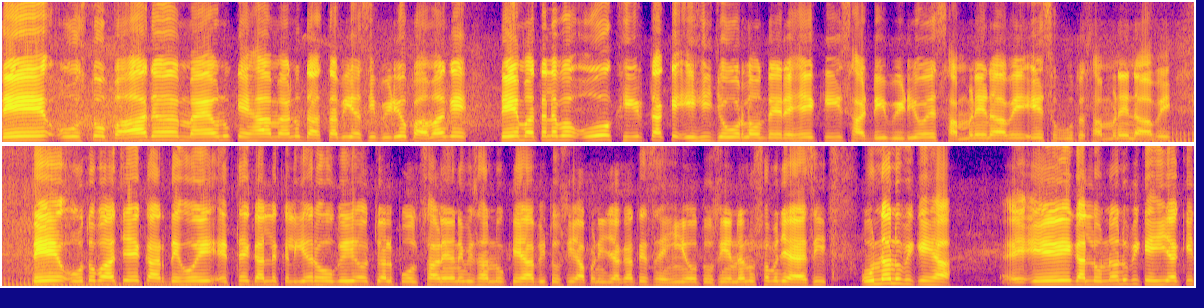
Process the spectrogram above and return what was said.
ਤੇ ਉਸ ਤੋਂ ਬਾਅਦ ਮੈਂ ਉਹਨੂੰ ਕਿਹਾ, ਮੈਂ ਉਹਨੂੰ ਦੱਸਤਾ ਵੀ ਅਸੀਂ ਵੀਡੀਓ ਪਾਵਾਂਗੇ, ਤੇ ਮਤਲਬ ਉਹ ਅਖੀਰ ਤੱਕ ਇਹੀ ਜ਼ੋਰ ਲਾਉਂਦੇ ਰਹੇ ਕਿ ਸਾਡੀ ਵੀਡੀਓ ਇਹ ਸਾਹਮਣੇ ਨਾ ਆਵੇ, ਇਹ ਸਬੂਤ ਸਾਹਮਣੇ ਨਾ ਆਵੇ। ਤੇ ਉਹ ਤੋਂ ਬਾਅਦ ਚ ਇਹ ਕਰਦੇ ਹੋਏ ਇੱਥੇ ਗੱਲ ਕਲੀਅਰ ਹੋ ਗਈ ਉਹ ਚਲ ਪੁਲਿਸ ਵਾਲਿਆਂ ਨੇ ਵੀ ਸਾਨੂੰ ਕਿਹਾ ਵੀ ਤੁਸੀਂ ਆਪਣੀ ਜਗ੍ਹਾ ਤੇ ਸਹੀ ਹੋ, ਤੁਸੀਂ ਇਹਨਾਂ ਨੂੰ ਸਮਝਾਇਆ ਸੀ। ਉਹਨਾਂ ਨੂੰ ਵੀ ਕਿਹਾ। ਇਹ ਗੱਲ ਉਹਨਾਂ ਨੂੰ ਵੀ ਕਹੀ ਆ ਕਿ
